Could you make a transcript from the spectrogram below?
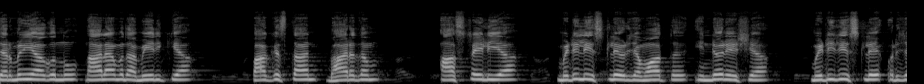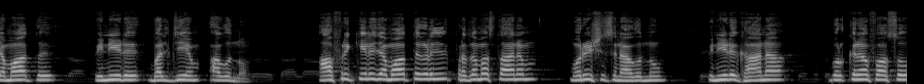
ജർമ്മനിയാകുന്നു. നാലാമത് America Pakistan Bharatam Australia middle ഈസ്റ്റിലെ ഒരു ജമാഅത്ത് ഇന്തോനേഷ്യ മിഡിൽ ഈസ്റ്റിലെ ഒരു ജമാഅത്ത് പിന്നീട് ബൽജിയം ആകുന്നു. ആഫ്രിക്കയിലെ ജമാഅത്തുകളിൽ പ്രഥമ സ്ഥാനം മൊറീഷ്യസിനാകുന്നു. പിന്നീട് ഖാന ബുർക്കനോ ഫാസോ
